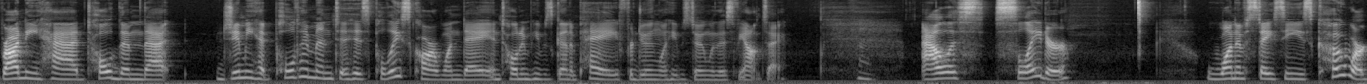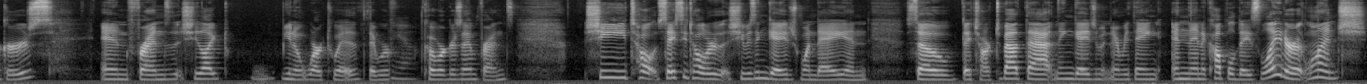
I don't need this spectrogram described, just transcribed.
Rodney had told them that Jimmy had pulled him into his police car one day and told him he was going to pay for doing what he was doing with his fiance. Hmm. Alice Slater, one of Stacy's co-workers and friends that she liked, you know, worked with. They were Yeah. coworkers and friends. She told Stacy told her that she was engaged one day and so they talked about that and the engagement and everything. And then a couple days later at lunch,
